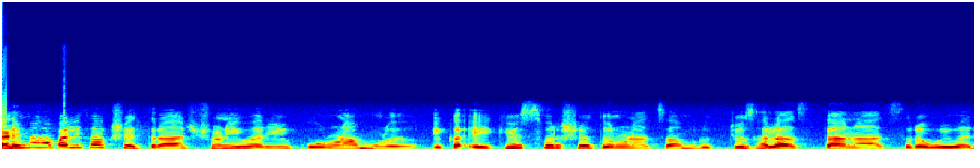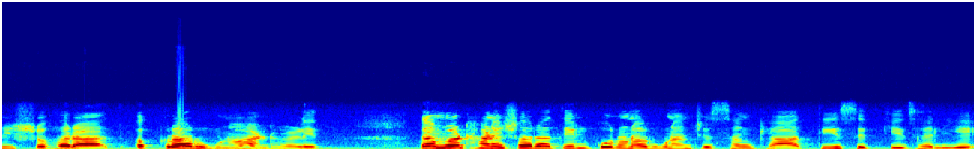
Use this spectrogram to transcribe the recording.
ठाणे महापालिका क्षेत्रात शनिवारी कोरोनामुळे एका एकवीस वर्ष तरुणाचा मृत्यू झाला असतानाच रविवारी शहरात अकरा रुग्ण आढळलेत. त्यामुळे ठाणे शहरातील कोरोना रुग्णांची संख्या तीस इतकी झाली आहे.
